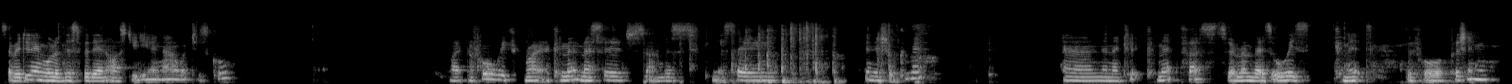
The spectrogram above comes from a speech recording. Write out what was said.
So we're doing all of this within RStudio now, which is cool. Like before, we can write a commit message. So I'm just going to say initial commit. And then I click commit first. So remember, it's always commit before pushing.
